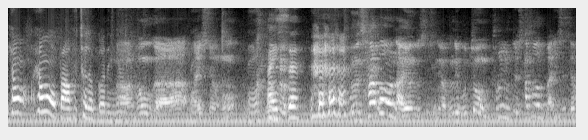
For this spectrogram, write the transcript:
형, 형우 오빠가 붙여줬거든요. 아, 형우가 네. 나이스 형우. 네, 나이스. 그러면 4번 아이언도 쓰시네요. 근데 보통 프로님들 4번 많이 쓰세요?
